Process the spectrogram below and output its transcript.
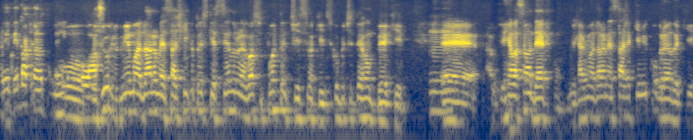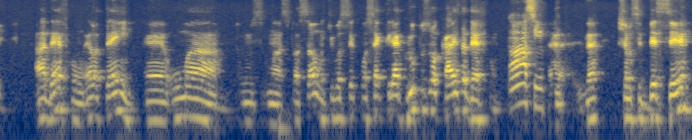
Bem, bem bacana também. Ô, Júlio, me mandaram mensagem aqui que eu estou esquecendo um negócio importantíssimo aqui. Desculpa te interromper aqui. Uhum. É, em relação à DEFCON, já me mandaram mensagem aqui me cobrando aqui. A DEFCON, ela tem é, uma, uma situação em que você consegue criar grupos locais da DEFCON. Ah, sim. É, né? Chama-se DC,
